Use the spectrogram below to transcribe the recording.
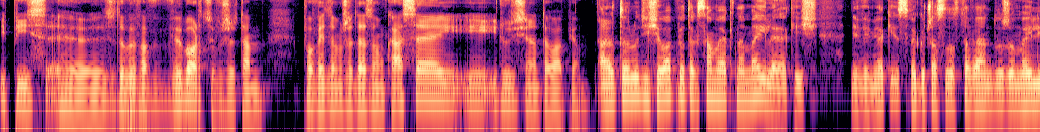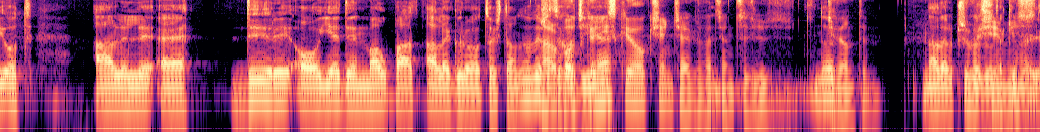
i PiS zdobywa wyborców, że tam powiedzą, że dadzą kasę i, i, i ludzie się na to łapią. Ale to ludzie się łapią tak samo jak na maile jakieś. Nie wiem, jak swego czasu dostawałem dużo maili od ale e, dyry o jeden małpa allegro coś tam. No wiesz o co Albo od chodzi, nie? kenijskiego księcia jak w 2009. Nadal przychodzą Wyślij takie mi 100 maile.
